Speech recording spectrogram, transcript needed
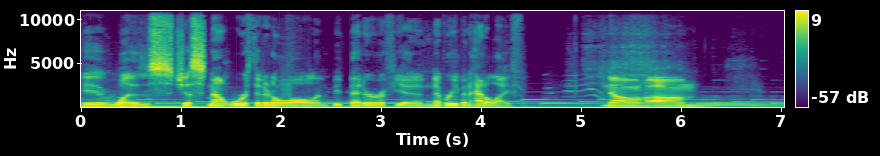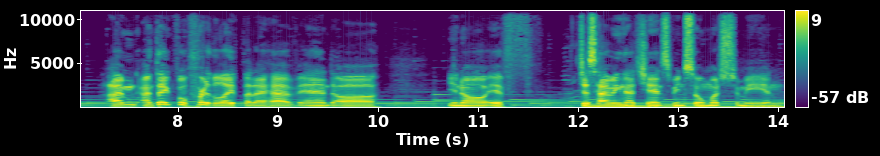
it was just not worth it at all and be better if you never even had a life? No, um, I'm I'm thankful for the life that I have, and uh, you know, if just having that chance means so much to me, and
